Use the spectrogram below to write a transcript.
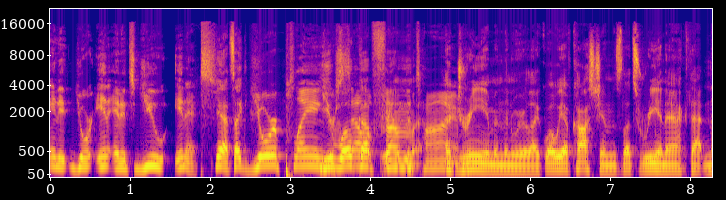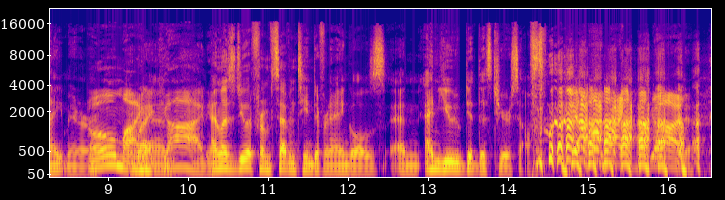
And it you're in, and it's you in it. Yeah, it's like you're playing. you woke up from the time. a dream and then we were like well we have costumes let's reenact that nightmare Oh my again. god! and let's do it from 17 different angles and and you did this to yourself oh my god,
